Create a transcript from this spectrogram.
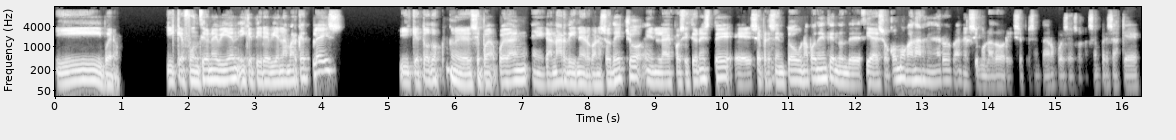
Y bueno, y que funcione bien y que tire bien la marketplace y que todos eh, se puedan, eh, ganar dinero con eso. De hecho, en la exposición este eh, se presentó una ponencia en donde decía eso, cómo ganar dinero en el simulador y se presentaron pues eso, las empresas que,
